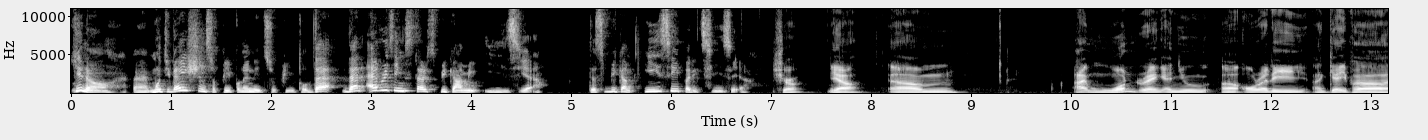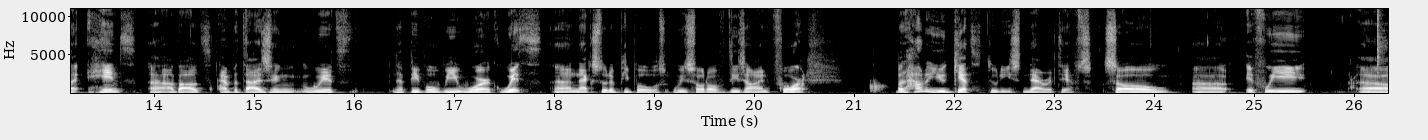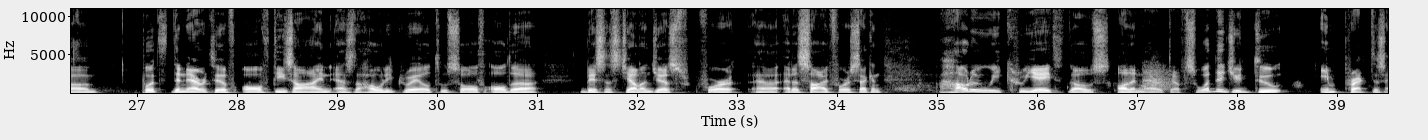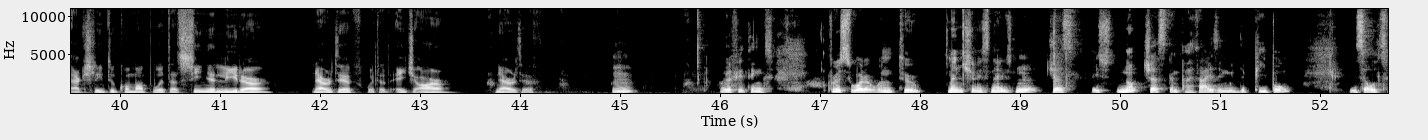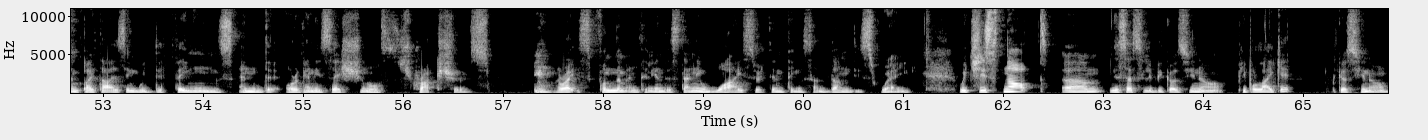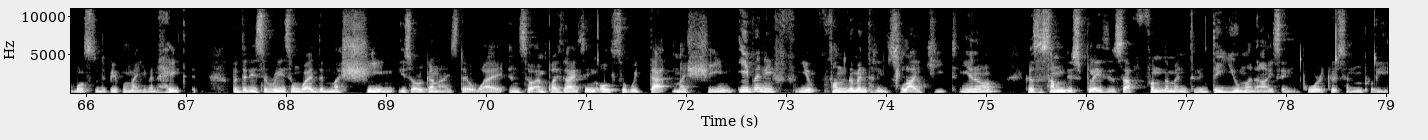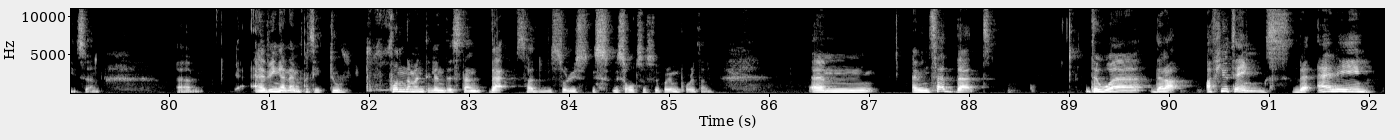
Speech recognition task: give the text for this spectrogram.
you know, uh, motivations of people and needs of people, that then everything starts becoming easier. Doesn't become easy, but it's easier. Sure. Yeah. um, I'm wondering, and you uh, already uh, gave a hint uh, about empathizing with the people we work with uh, next to the people we sort of design for. But how do you get to these narratives? So uh, if we put the narrative of design as the holy grail to solve all the business challenges for at a side for a second, how do we create those other narratives? What did you do in practice actually to come up with a senior leader narrative, with an HR narrative? Mm. Well, a few things. First, what I want to mention is that it's not just it's not just empathizing with the people; it's also empathizing with the things and the organizational structures. right, it's fundamentally understanding why certain things are done this way, which is not um, necessarily because you know people like it, because you know most of the people might even hate it. But there is a reason why the machine is organized that way. And so empathizing also with that machine even if you fundamentally dislike it you know because some of these places are fundamentally dehumanizing workers and employees. And um, having an empathy to fundamentally understand that side of the story is, is also super important. Um, having said that there were there are a few things that any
